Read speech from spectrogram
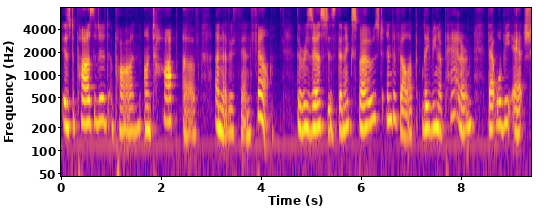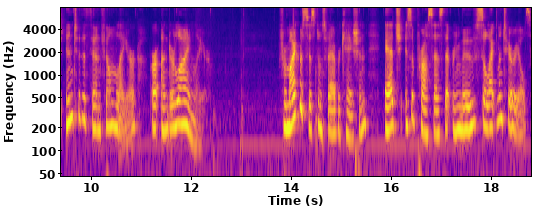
is deposited upon on top of another thin film. The resist is then exposed and developed, leaving a pattern that will be etched into the thin film layer or underlying layer. For microsystems fabrication, etch is a process that removes select materials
